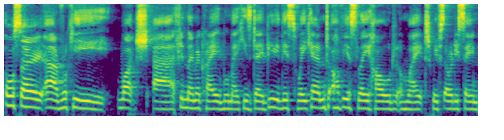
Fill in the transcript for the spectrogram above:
Also, uh, rookie watch uh, Finlay Macrae will make his debut this weekend. Obviously, hold and wait. We've already seen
